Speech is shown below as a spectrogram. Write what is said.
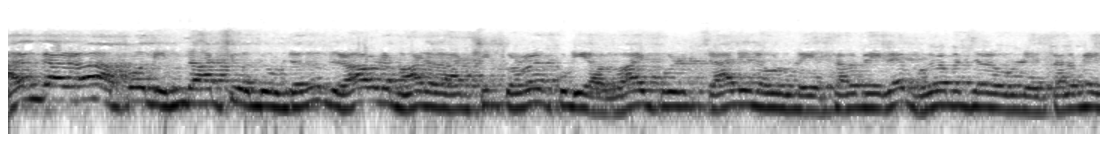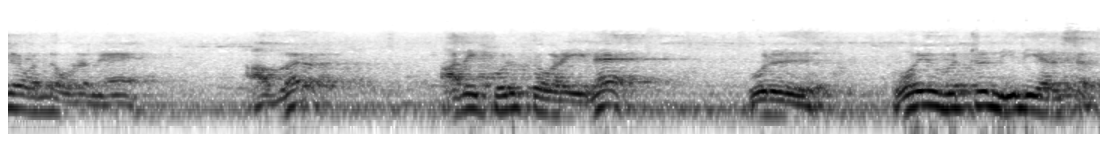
அதன் காரணமாக அப்போது இந்த ஆட்சி வந்து விட்டது. திராவிட மாடல் ஆட்சி தொடரக்கூடிய வாய்ப்புகள் ஸ்டாலின் அவருடைய தலைமையில முதலமைச்சர் அவருடைய தலைமையில வந்த உடனே அவர் அதை பொறுத்தவரையில ஒரு ஓய்வு பெற்ற நீதியரசர்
